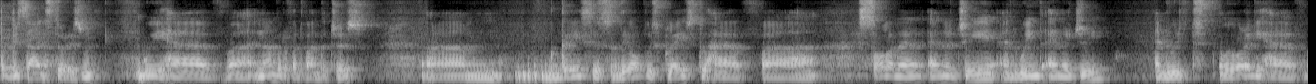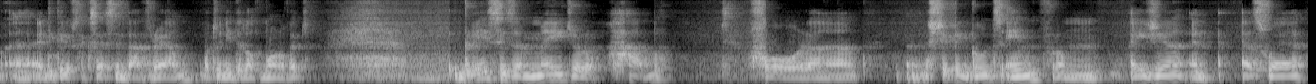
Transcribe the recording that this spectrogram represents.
But besides tourism, we have uh, a number of advantages. Um, Greece is the obvious place to have uh, solar energy and wind energy, and we, we already have uh, a degree of success in that realm, but we need a lot more of it. Greece is a major hub for uh, shipping goods in from Asia and elsewhere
